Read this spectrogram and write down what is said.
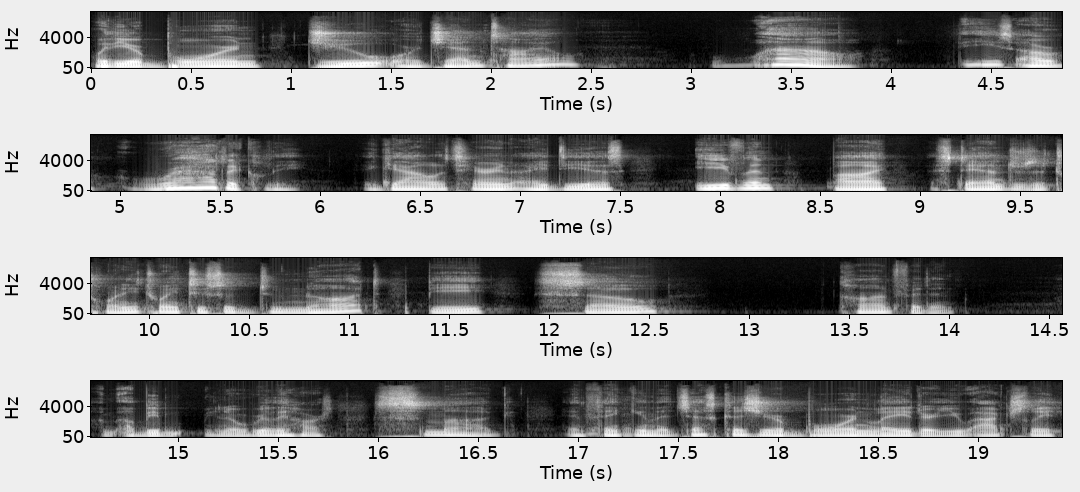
whether you're born Jew or Gentile, wow, these are radically egalitarian ideas, even by the standards of 2022. So do not be so confident I'll be you know really harsh, smug in thinking that just because you're born later, you actually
